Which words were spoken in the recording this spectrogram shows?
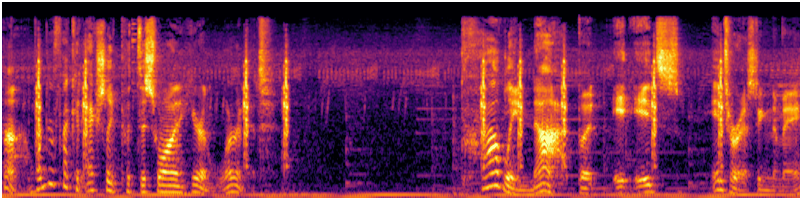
Huh, I wonder if I could actually put this one in here and learn it. Probably not, but it, it's interesting to me.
